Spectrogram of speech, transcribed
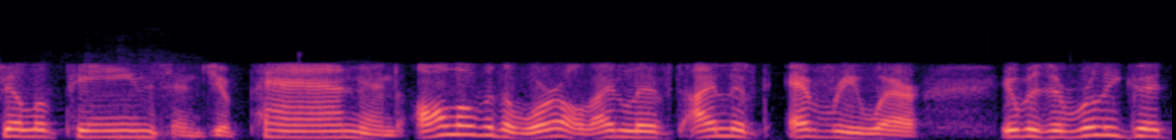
Philippines and Japan and all over the world. I lived. I lived everywhere. It was a really good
